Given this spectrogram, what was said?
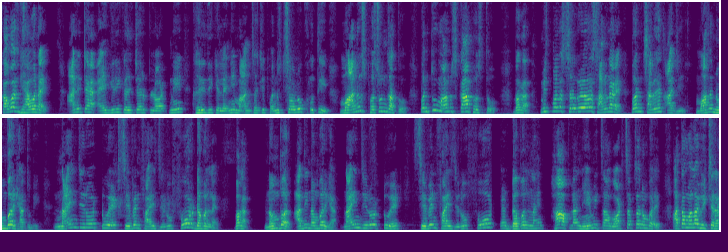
कवाच घ्यावं नाही. आणि त्या ऍग्रिकल्चर प्लॉटनी खरेदी केल्याने माणसाची फसवणूक होती. माणूस फसून जातो पण तो माणूस का फसतो? बघा मी तुम्हाला सगळं सांगणार आहे पण सगळ्यात आधी माझा नंबर घ्या तुम्ही. Nine zero two eight seven five zero four double nine बघा नंबर आधी नंबर घ्या. Nine zero two eight seven five zero four double nine हा आपला नेहमीचा व्हॉट्सअपचा नंबर आहे. आता मला विचारा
